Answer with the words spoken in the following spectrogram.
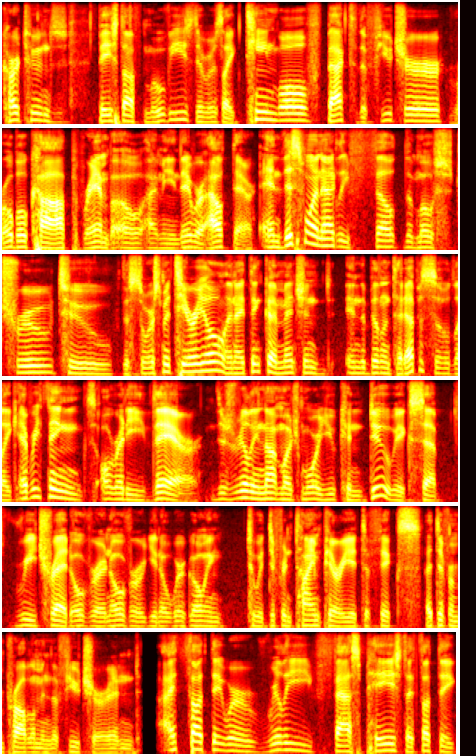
cartoons based off movies. There was like Teen Wolf Back to the Future RoboCop Rambo. I mean they were out there. And this one actually felt the most true to the source material. And I think I mentioned in the Bill and Ted episode like everything's already there. There's really not much more you can do except retread over and over. You know we're going to a different time period to fix a different problem in the future. And I thought they were really fast paced. I thought they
